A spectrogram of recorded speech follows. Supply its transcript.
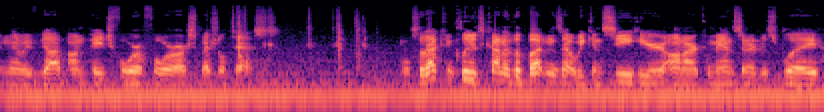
and then we've got on page 404 our special tests. So that concludes kind of the buttons that we can see here on our command center display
